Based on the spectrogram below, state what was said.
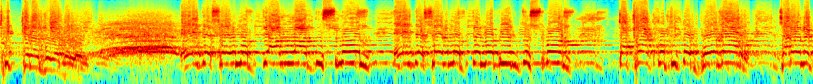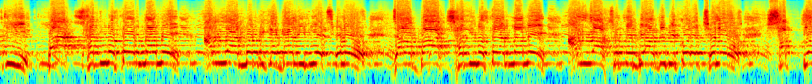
ঠিক কিনা জুড়ে বলুন। এই দেশের মধ্যে আল্লাহ দুশ্মন, এই দেশের মধ্যে নবীর দুশ্মন তথা কথিত বোর্ডার যারা নাকি বাক স্বাধীনতার নামে আল্লাহ নবীকে গালি দিয়েছিল, যারা বাক স্বাধীনতার নামে আল্লাহর সাথে বেয়াদবি করেছিল মধ্যে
